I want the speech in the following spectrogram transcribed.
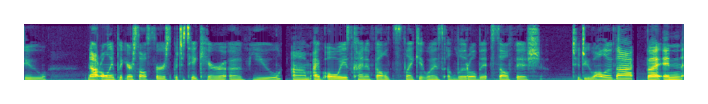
to not only put yourself first, but to take care of you. Um, I've always kind of felt like it was a little bit selfish to do all of that. But in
